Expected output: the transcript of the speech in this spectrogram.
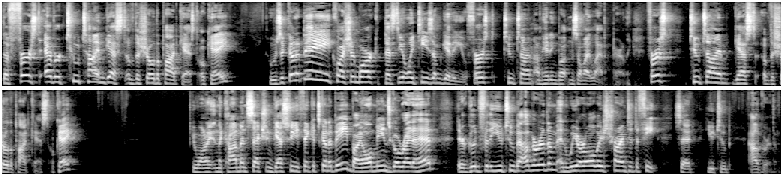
The first ever two-time guest of the show, the podcast. Okay, who's it gonna be? Question mark. That's the only tease I'm giving you. First two-time. I'm hitting buttons on my lap apparently. First two-time guest of the show, the podcast. Okay. You want to, in the comments section, guess who you think it's going to be? By all means, go right ahead. They're good for the YouTube algorithm, and we are always trying to defeat said YouTube algorithm.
